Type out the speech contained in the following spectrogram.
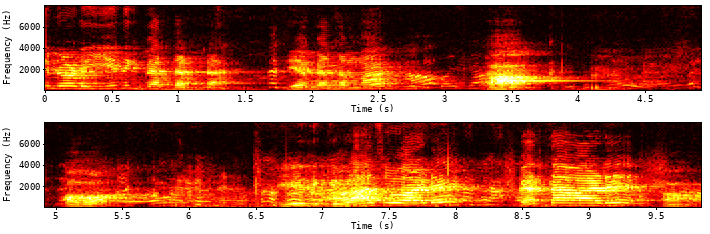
ఇడిచినోడు ఈదికి పెద్దంట ఏం పెద్దమ్మా ఆ. అవ్వా వీధికి రాజువాడే పెద్దవాడే ఆహా.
